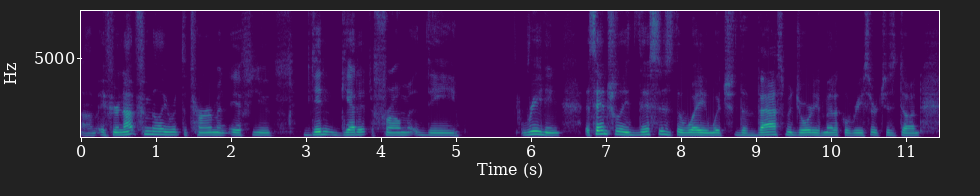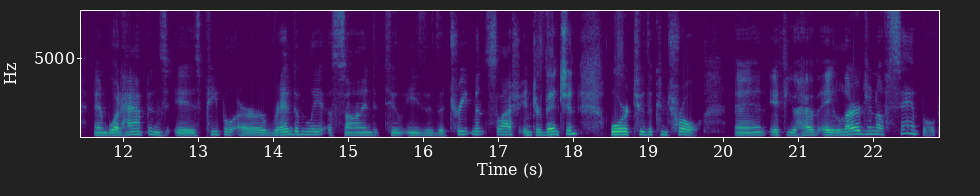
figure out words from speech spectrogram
Um, if you're not familiar with the term and if you didn't get it from the reading, essentially this is the way in which the vast majority of medical research is done. And what happens is people are randomly assigned to either the treatment slash intervention or to the control. And if you have a large enough sample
